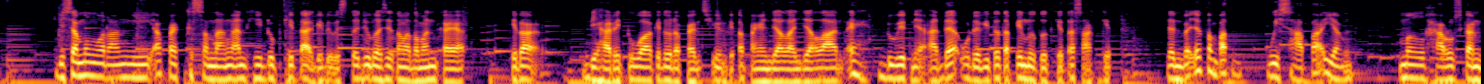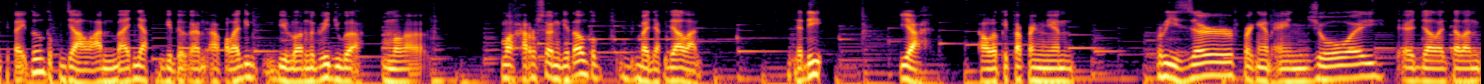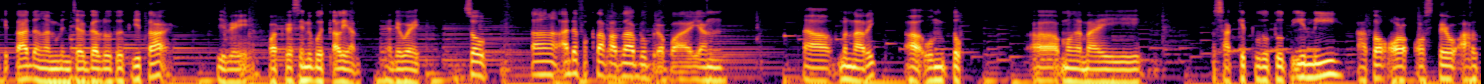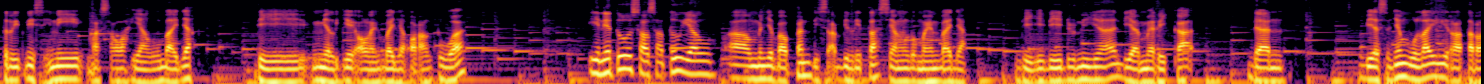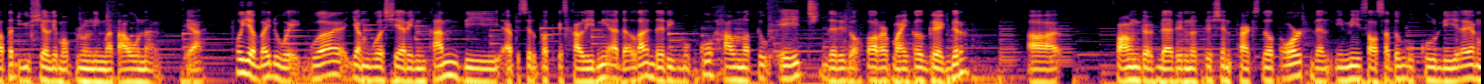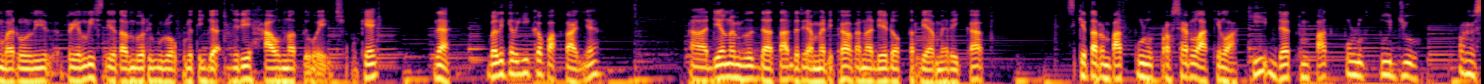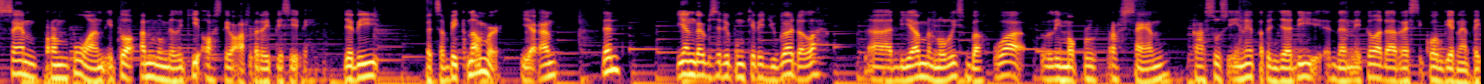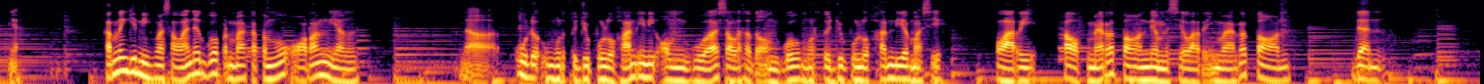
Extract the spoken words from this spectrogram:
bisa mengurangi apa ya, kesenangan hidup kita gitu. Itu juga sih teman-teman? Kayak kita di hari tua kita udah pensiun kita pengen jalan-jalan. Eh duitnya ada udah gitu tapi lutut kita sakit. Dan banyak tempat wisata yang mengharuskan kita itu untuk jalan banyak gitu kan. Apalagi di luar negeri juga me mengharuskan kita untuk banyak jalan. Jadi ya kalau kita pengen preserve, pengen enjoy eh, jalan-jalan kita dengan menjaga lutut kita, jadi podcast ini buat kalian. Anyway, so uh, ada fakta-fakta beberapa yang uh, menarik uh, untuk uh, mengenai sakit lutut ini atau osteoartritis ini masalah yang banyak dimiliki oleh banyak orang tua. Ini tuh salah satu yang uh, menyebabkan disabilitas yang lumayan banyak di di dunia di Amerika dan biasanya mulai rata-rata di usia 55 tahunan ya. Oh ya by the way, gue yang gue sharingkan di episode podcast kali ini adalah dari buku How Not to Age dari Dr. Michael Greger, uh, founder dari nutritionfacts.org dan ini salah satu buku dia yang baru rilis di tahun 2023. Jadi How Not to Age, oke? Okay? Nah, balik lagi ke faktanya, uh, dia ngambil data dari Amerika karena dia dokter di Amerika sekitar 40% laki-laki dan 47% perempuan itu akan memiliki osteoartritis ini. Jadi it's a big number, ya kan? Dan yang nggak bisa dipungkiri juga adalah uh, dia menulis bahwa 50% kasus ini terjadi dan itu ada resiko genetiknya. Karena gini, masalahnya gue pernah ketemu orang yang nah, udah umur 70-an, ini om gue, salah satu om gue umur 70-an dia masih lari half marathon, dia masih lari marathon dan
